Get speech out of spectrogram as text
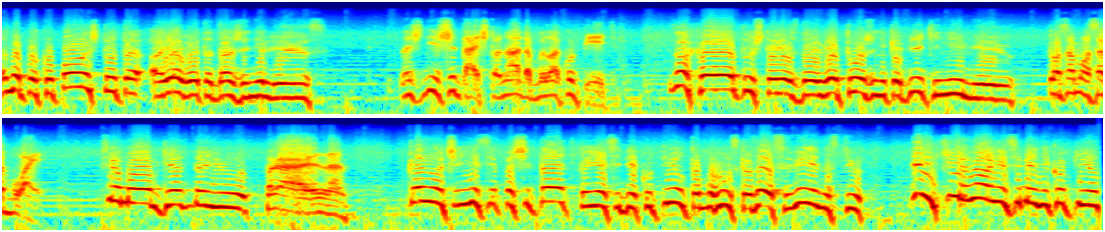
Она покупала что-то, а я в это даже не лез. Начни считать, что надо было купить. За хату, что я сдаю, я тоже ни копейки не имею. То само собой. Все мамке отдаю. Правильно. Короче, если посчитать, то я себе купил, то могу сказать с уверенностью, и хера я себе не купил,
